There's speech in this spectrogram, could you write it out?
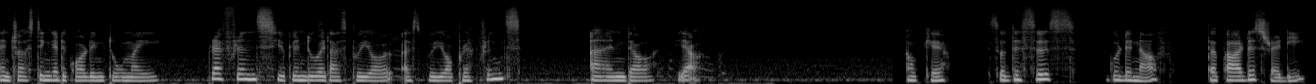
adjusting it according to my preference. You can do it as per your as per your preference, and uh, yeah. Okay, so this is good enough. The card is ready.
